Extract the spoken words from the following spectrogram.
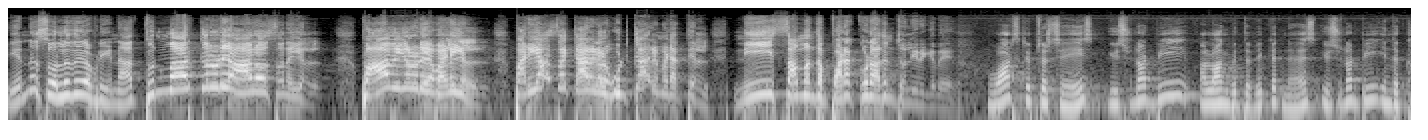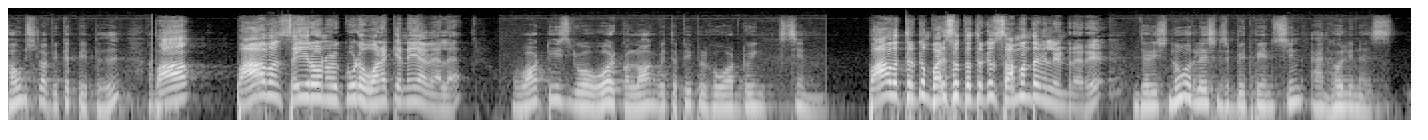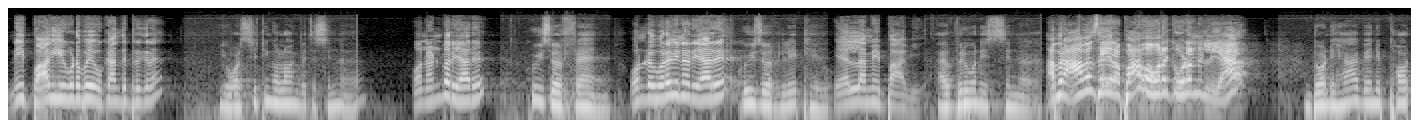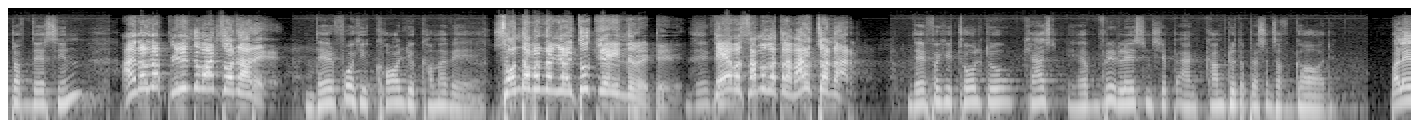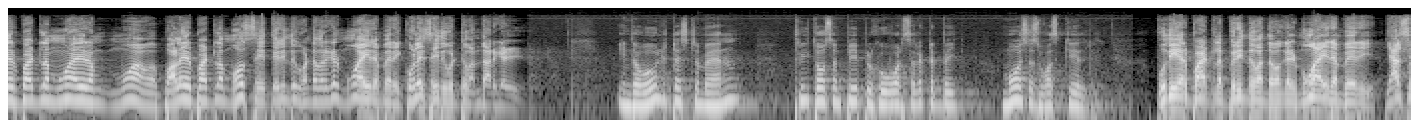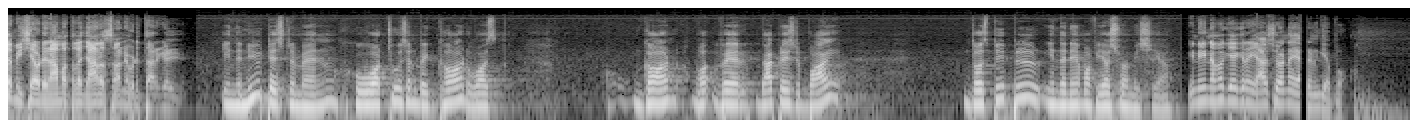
என்ன சொல்லுது அப்படின்னா துன்மார்க்கருடைய ஆலோசனையில் பாவிகளுடைய வழியில் பரியாசக்காரர்கள் உட்காரும் இடத்தில் நீ சம்பந்தப்படக்கூடாதுன்னு சொல்லி இருக்குது What scripture says, you should not be along with the wickedness, you should not be in the counsel of wicked people. பா பாவம் செய்கிறவனு கூட உனக்கு என்னையா வேலை What is your work along with the people who are doing sin? பாவத்திற்கும் பரிசுத்தத்திற்கும் சம்பந்தம் இல்லைன்றாரு There is no relationship between sin and holiness. நீ பாவியை கூட போய் உட்கார்ந்துட்டு இருக்கிற You are sitting along with a sinner. உன் நண்பர் யாரு Who is your friend? உன்னுடைய உறவினர் யாரு Who is your relative? எல்லாமே பாவி Everyone is sinner. அப்புறம் அவன் செய்யற பாவம் உனக்கு உடன் இல்லையா Don't you have any part of their sin? அதனால தான் பிரிந்து வான்னு சொன்னாரு Therefore he called you, come away. சொந்த பந்தங்களை தூக்கி எறிந்து விட்டு தேவ சமூகத்துல வர சொன்னார் Therefore he told to cast every relationship and come to the presence of God. பழைய ஏற்பாட்டில் மூவாயிரம் மூ பழைய ஏற்பாட்டில் மோசே தெரிந்து கொண்டவர்கள் மூவாயிரம் பேரை கொலை செய்து விட்டு வந்தார்கள் In the Old Testament, 3,000 people who were selected by Moses was killed. புதிய ஏற்பாட்டில் பிரிந்து வந்தவங்கள் மூவாயிரம் பேர் யாசமிஷாவுடைய நாமத்தில் ஞானஸ்தானம் எடுத்தார்கள் In the New Testament, who were chosen by God was God wa- were baptized by those people in the name of Yeshua Messiah. இனி நம்ம கேட்குறோம் யாசுவானா யாருன்னு கேட்போம்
